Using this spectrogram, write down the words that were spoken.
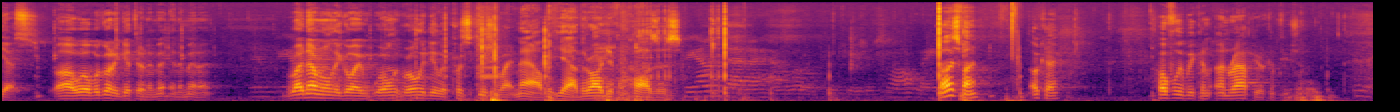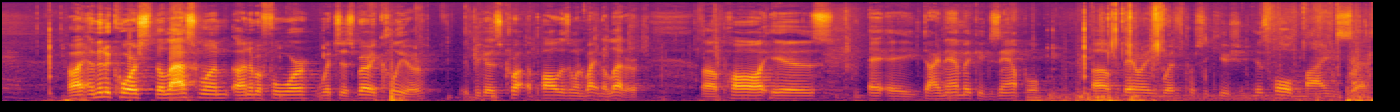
Yes. Uh, well, we're going to get there in a, in a minute. Right now, we're only going. We're only, we're only dealing with persecution right now. But yeah, there are different causes. Beyond that, I have a little confusion, so I'll wait. Oh, that's fine. Okay. Hopefully, we can unwrap your confusion. All right, and then of course the last one, uh, number four, which is very clear, because Paul is the one writing the letter. Uh, Paul is a, a dynamic example of bearing with persecution. His whole mindset,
